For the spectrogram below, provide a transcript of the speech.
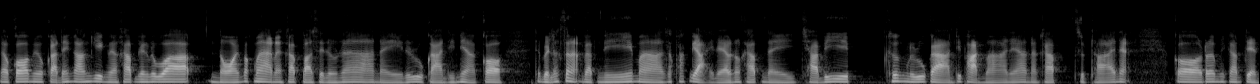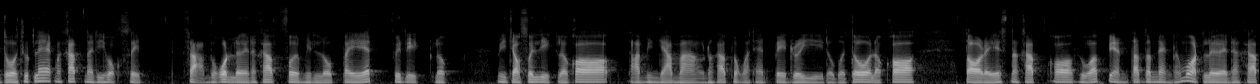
แล้วก็มีโอกาสได้ง้างยิงนะครับ เรียกได้ว่าน้อยมากๆนะครับบาร์เซโลนาในฤดูกาลนี้เนี่ยก็จะเป็นลักษณะแบบนี้มาสักพักใหญ่แล้วนะครับในชาบี้ครึ่งฤดูกาลที่ผ่านมาเนี่ยนะครับสุดท้ายเนี่ยก็เริ่มมีการเปลี่ยนตัวชุดแรกนะครับนาที 60 3 คนเลยนะครับเฟอร์มินโลเปสฟิลิกแล้วมีเจ้าเฟลิกแล้วก็ดามินยามาวนะครับลงมาแทนเปดรีโรเบโตแล้วก็ ตอเรสนะครับก็ถือว่าเปลี่ยนตามตำแหน่งทั้งหมดเลยนะครับ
